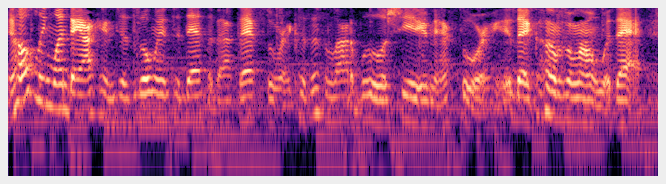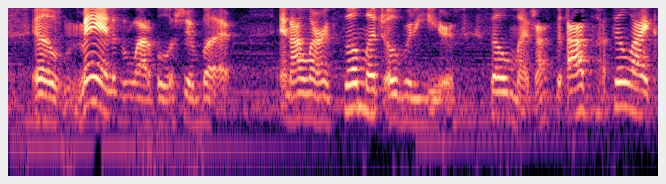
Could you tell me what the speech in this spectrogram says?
And hopefully one day I can just go into depth about that story because there's a lot of bullshit in that story that comes along with that. Oh, man, it's a lot of bullshit, but, and I learned so much over the years, so much. I, I, I feel like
